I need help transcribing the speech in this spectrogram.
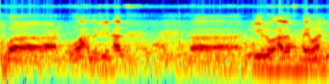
و 21000 كيلو علف حيواني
